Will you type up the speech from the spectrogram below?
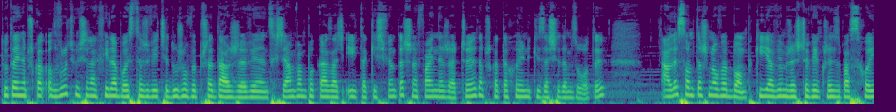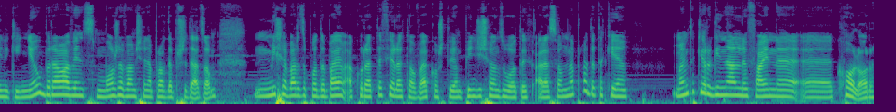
Tutaj na przykład odwróćmy się na chwilę, bo jest też, wiecie, dużo wyprzedaży, więc chciałam Wam pokazać i takie świąteczne, fajne rzeczy, na przykład te choinki za 7 zł. Ale są też nowe bombki. Ja wiem, że jeszcze większość z Was choinki nie ubrała, więc może Wam się naprawdę przydadzą. Mi się bardzo podobają akurat te fioletowe, kosztują 50 zł, ale są naprawdę takie. Mają taki oryginalny, fajny e, kolor,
